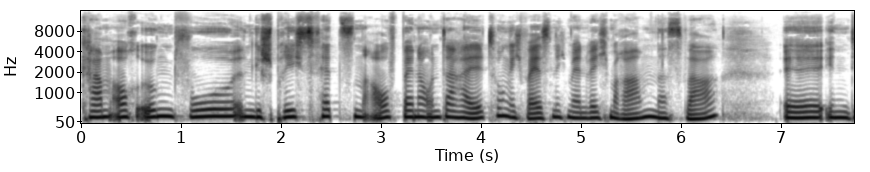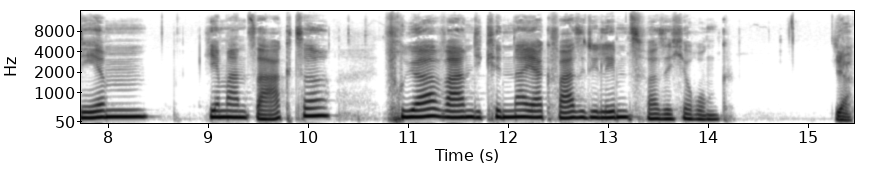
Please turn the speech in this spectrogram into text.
kam auch irgendwo ein Gesprächsfetzen auf bei einer Unterhaltung. Ich weiß nicht mehr in welchem Rahmen das war, äh, in dem jemand sagte, früher waren die Kinder ja quasi die Lebensversicherung. Ja.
